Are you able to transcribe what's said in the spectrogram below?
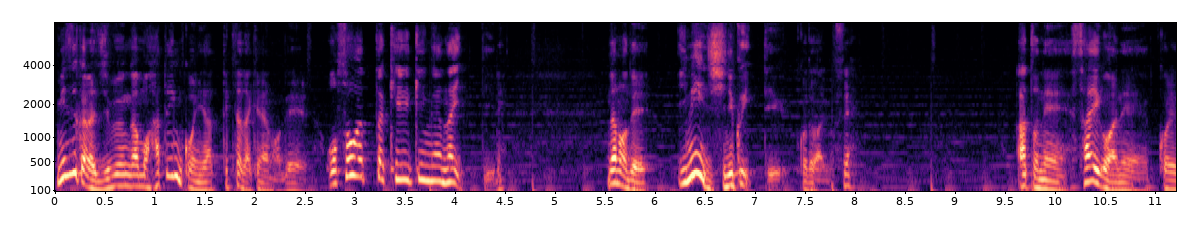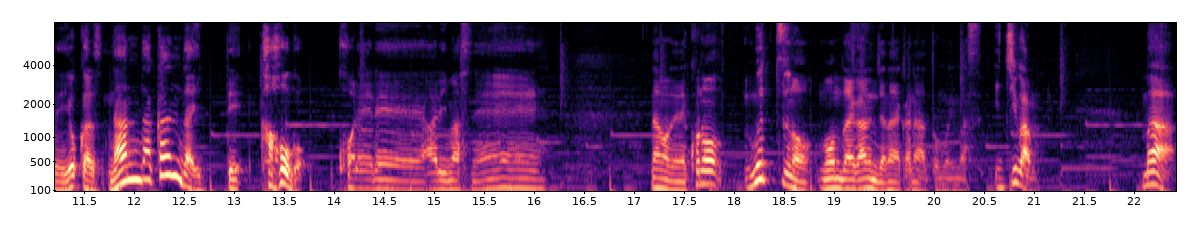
自ら自分がもう破天荒にやってきただけなので教わった経験がないっていうねなのでイメージしにくいっていうことがありますね。あとね最後はねこれねよくあるなんだかんだ言って過保護これねありますね。なのでねこの6つの問題があるんじゃないかなと思います。1番まあ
